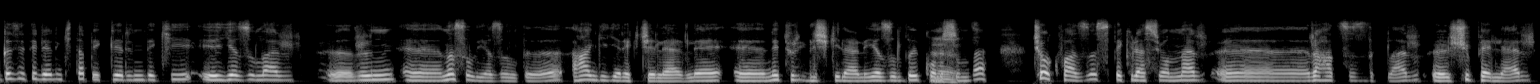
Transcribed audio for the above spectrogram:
gazetelerin kitap eklerindeki e, yazıların e, nasıl yazıldığı, hangi gerekçelerle, ne tür ilişkilerle yazıldığı konusunda evet. çok fazla spekülasyonlar, rahatsızlıklar, şüpheler,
